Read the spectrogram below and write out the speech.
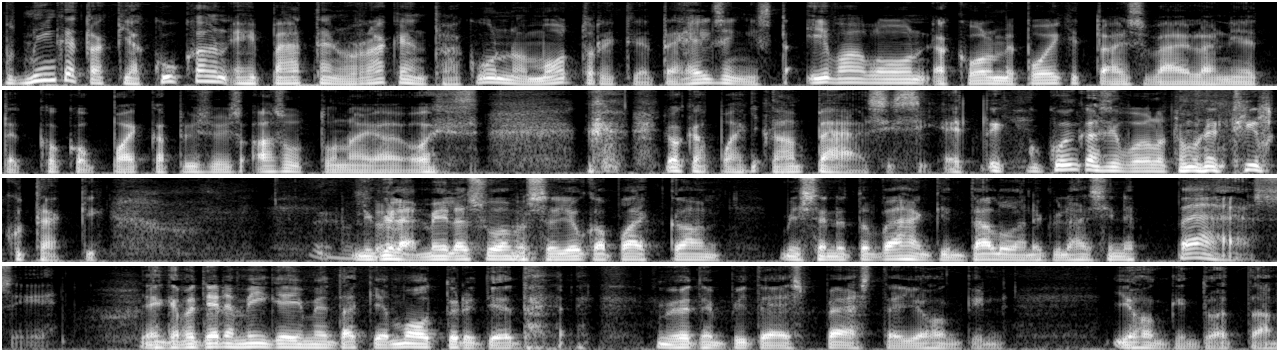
Mutta minkä takia kukaan ei päättänyt rakentaa kunnon moottoritietä Helsingistä Ivaloon ja kolme poikittaisväylä niin, että koko paikka pysyisi asuttuna ja olisi, joka paikkaan pääsisi. Et kuinka se voi olla tämmöinen tilkkutäkki? Niin kyllä meillä Suomessa joka paikka on, missä nyt on vähänkin taloa, niin kyllähän sinne pääsee. Enkä mä tiedä, minkä ihmeen takia moottoritietä myöten pitäisi päästä johonkin, johonkin tuota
